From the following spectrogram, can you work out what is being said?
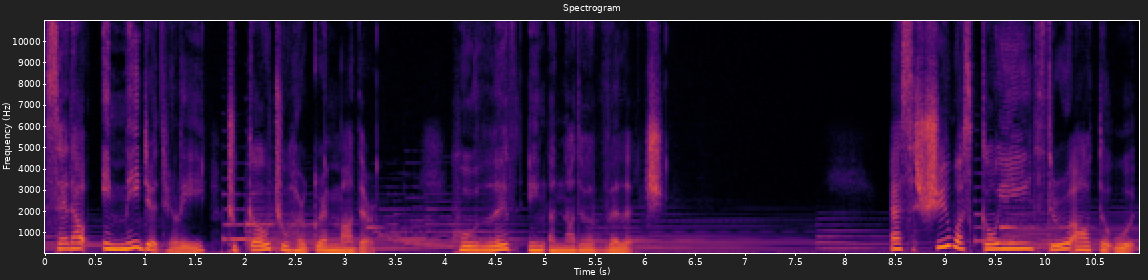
set out immediately to go to her grandmother, who lived in another village. As she was going throughout the wood,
